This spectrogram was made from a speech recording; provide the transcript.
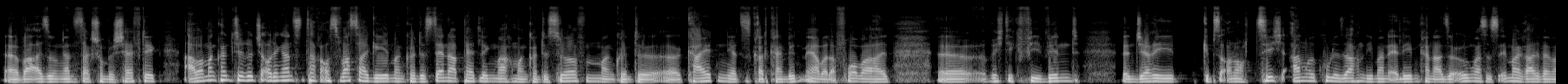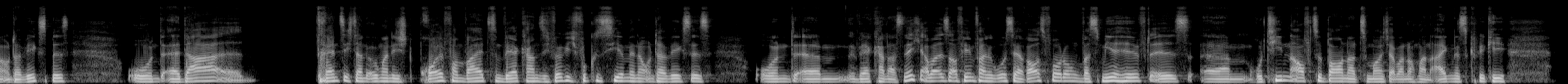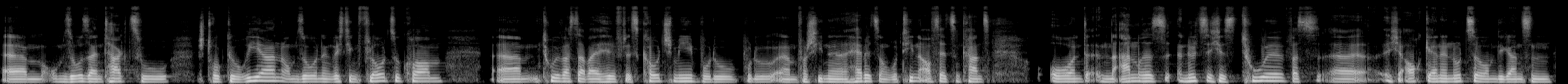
Äh, war also den ganzen Tag schon beschäftigt. Aber man könnte theoretisch auch den ganzen Tag aufs Wasser gehen, man könnte Stand-Up-Paddling machen, man könnte surfen, man könnte äh, kiten. Jetzt ist gerade kein Wind mehr, aber davor war halt äh, richtig viel Wind. In Jerry gibt es auch noch zig andere coole Sachen, die man erleben kann. Also irgendwas ist immer, gerade wenn man unterwegs bist. Und äh, da äh, trennt sich dann irgendwann die Spreu vom Weizen. Wer kann sich wirklich fokussieren, wenn er unterwegs ist? Und ähm, wer kann das nicht? Aber ist auf jeden Fall eine große Herausforderung. Was mir hilft, ist ähm, Routinen aufzubauen. Dazu mache ich aber noch mal ein eigenes Quickie, ähm, um so seinen Tag zu strukturieren, um so in den richtigen Flow zu kommen. Ähm, ein Tool, was dabei hilft, ist Coach Me, wo du, wo du ähm, verschiedene Habits und Routinen aufsetzen kannst. Und ein anderes nützliches Tool, was äh, ich auch gerne nutze, um die ganzen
